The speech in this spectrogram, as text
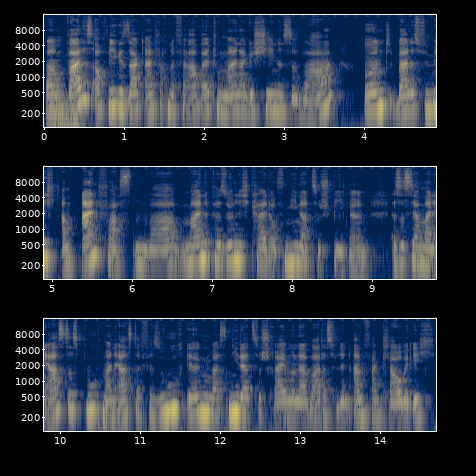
Ähm, mhm. Weil es auch, wie gesagt, einfach eine Verarbeitung meiner Geschehnisse war und weil es für mich am einfachsten war, meine Persönlichkeit auf Mina zu spiegeln. Es ist ja mein erstes Buch, mein erster Versuch, irgendwas niederzuschreiben und da war das für den Anfang, glaube ich,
